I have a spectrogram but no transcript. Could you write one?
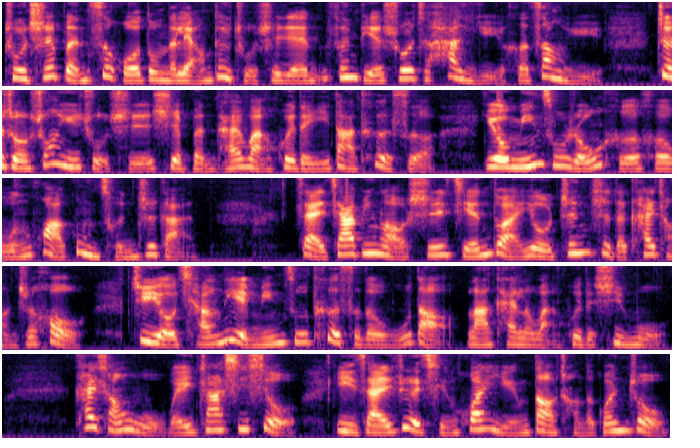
主持本次活动的两队主持人分别说着汉语和藏语，这种双语主持是本台晚会的一大特色，有民族融合和文化共存之感。在嘉宾老师简短又真挚的开场之后，具有强烈民族特色的舞蹈拉开了晚会的序幕。开场舞为扎西秀，意在热情欢迎到场的观众。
